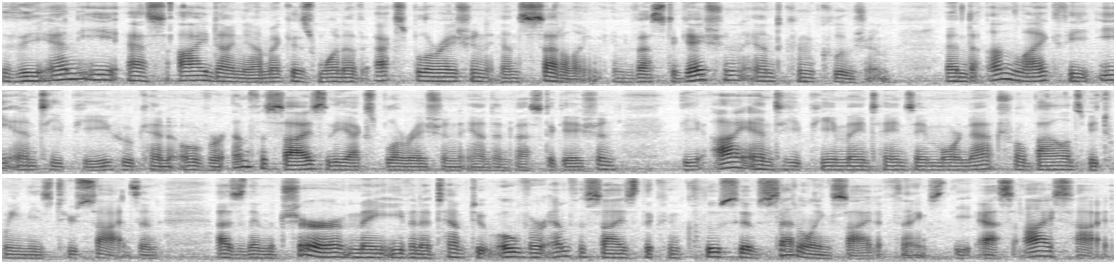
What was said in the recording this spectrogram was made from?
The NESI dynamic is one of exploration and settling, investigation and conclusion. And unlike the ENTP, who can overemphasize the exploration and investigation, the INTP maintains a more natural balance between these two sides, and as they mature, may even attempt to overemphasize the conclusive settling side of things, the SI side.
